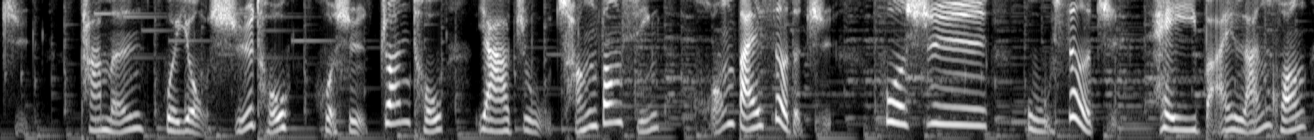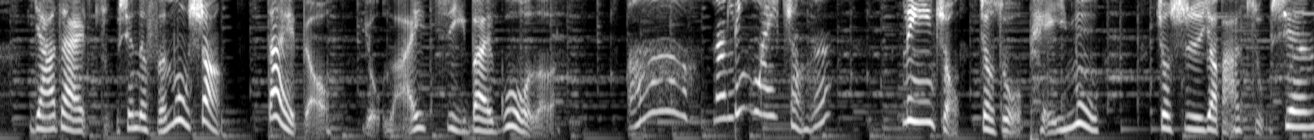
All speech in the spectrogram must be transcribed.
纸，他们会用石头或是砖头压住长方形黄白色的纸，或是五色纸。黑白蓝黄压在祖先的坟墓上，代表有来祭拜过了。哦，那另外一种呢？另一种叫做培墓，就是要把祖先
